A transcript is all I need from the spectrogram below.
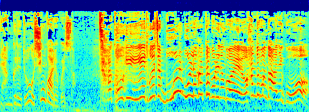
내안 그래도 신고하려고 했어. 아 거기 도대체 뭘 몰래 갖다 버리는 거예요? 한두 번도 아니고.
